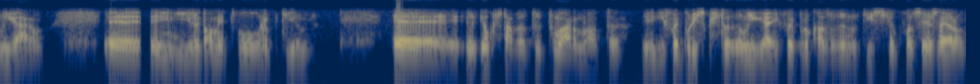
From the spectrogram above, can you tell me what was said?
ligaram uh, e eventualmente vou repetir-me. Eu gostava de tomar nota, e foi por isso que liguei, foi por causa da notícia que vocês deram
